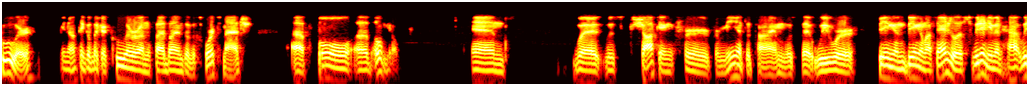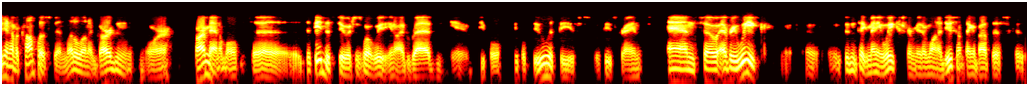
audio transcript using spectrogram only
cooler. You know, think of like a cooler on the sidelines of a sports match, uh, full of oatmeal. And what was shocking for for me at the time was that we were being in being in Los Angeles, we didn't even have we didn't have a compost bin, let alone a garden or farm animals to to feed this to, which is what we you know I'd read you know, people people do with these with these grains. And so every week, uh, it didn't take many weeks for me to want to do something about this because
